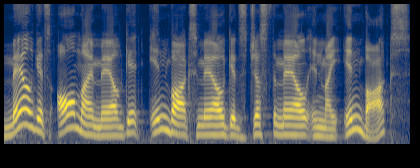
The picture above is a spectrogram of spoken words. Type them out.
mail gets all my mail, get inbox mail gets just the mail in my inbox.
